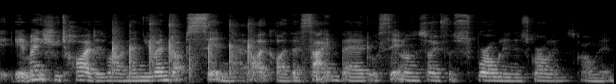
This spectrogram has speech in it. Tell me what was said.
it makes you tired as well. And then you end up sitting there like either sat in bed or sitting on the sofa scrolling and scrolling and scrolling.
